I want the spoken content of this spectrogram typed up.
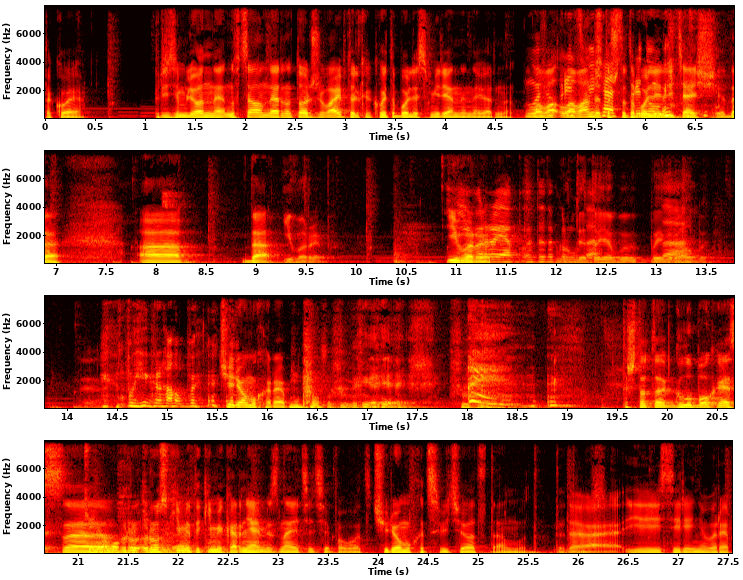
Такое. Приземленное. Ну, в целом, наверное, тот же вайб, только какой-то более смиренный, наверное. Можно, в принципе, лаванда это что-то более летящее, да. А, да, Ива рэп. Ива рэп. Вот это Вот круто. это я бы поиграл Да. бы. Поиграл бы. Черемуха рэп. Это что-то глубокое с э, Черемуха, ру- русскими такими корнями, знаете, типа вот черемуха цветет, там вот. Да, и сиреневый рэп.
